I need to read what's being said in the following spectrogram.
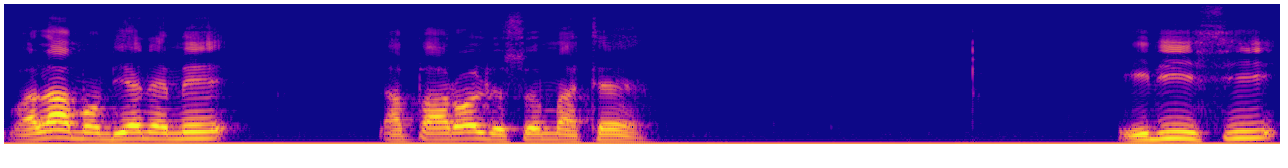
Voilà, mon bien-aimé, la parole de ce matin. Il dit ici,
